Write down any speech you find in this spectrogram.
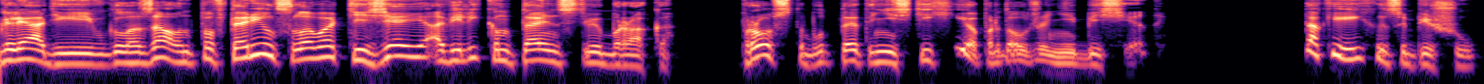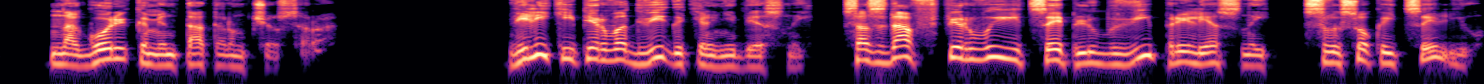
глядя ей в глаза, он повторил слова Тизея о великом таинстве брака, просто будто это не стихи, а продолжение беседы. Так я их и запишу на горе комментатором Чосера великий перводвигатель небесный, создав впервые цепь любви прелестной с высокой целью,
